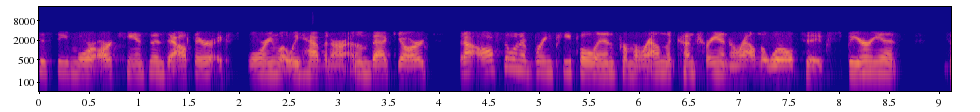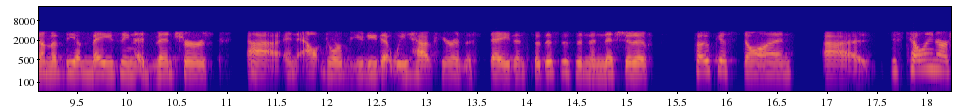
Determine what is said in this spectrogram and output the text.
to see more Arkansans out there exploring what we have in our own backyard. But I also want to bring people in from around the country and around the world to experience some of the amazing adventures uh, and outdoor beauty that we have here in the state. And so this is an initiative focused on uh, just telling our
